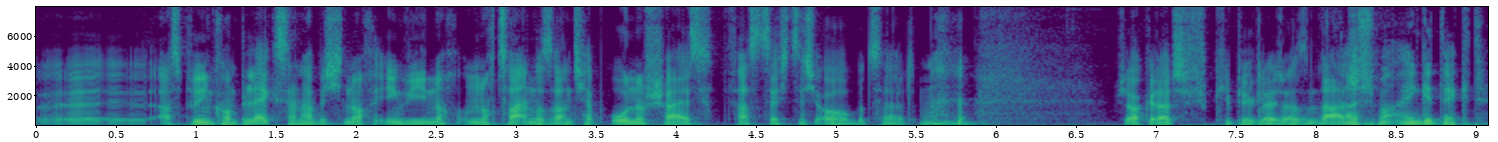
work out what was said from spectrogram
äh, Aspirin Komplex, dann habe ich noch irgendwie noch, noch zwei andere Sachen. Ich habe ohne Scheiß fast 60 Euro bezahlt. Mhm. hab ich auch gedacht, ich kipp hier gleich aus dem Hast Latsch. du mal eingedeckt.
